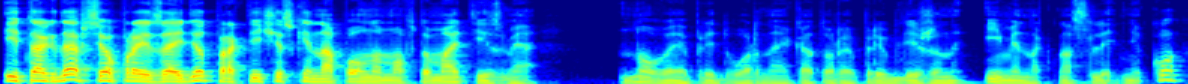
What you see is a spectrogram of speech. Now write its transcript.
И тогда все произойдет практически на полном автоматизме — Новые придворные, которые приближены именно к наследнику,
